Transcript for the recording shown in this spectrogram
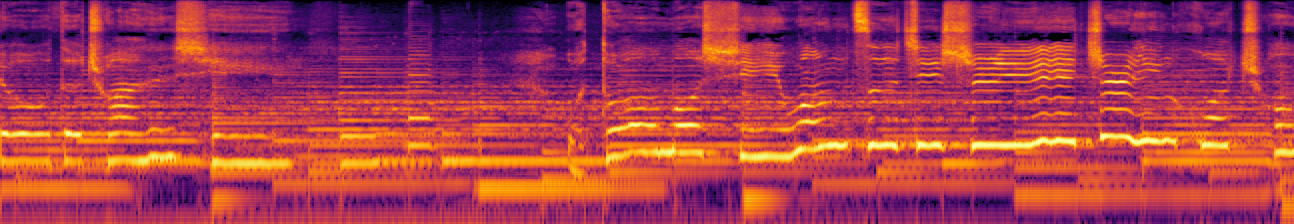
由的穿行。我多么希望自己是一只萤火虫，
